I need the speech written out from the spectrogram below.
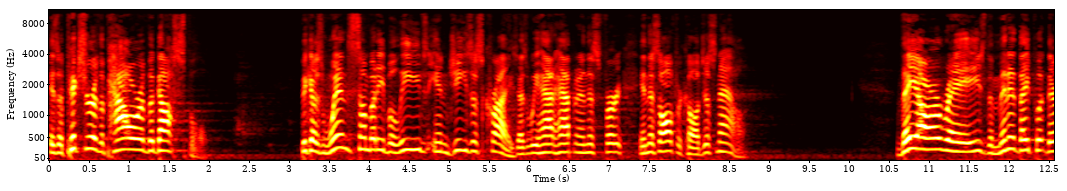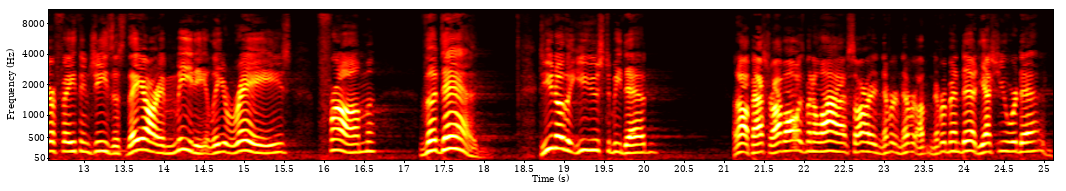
is a picture of the power of the gospel. Because when somebody believes in Jesus Christ, as we had happen in this, first, in this altar call just now, they are raised, the minute they put their faith in Jesus, they are immediately raised from the dead. Do you know that you used to be dead? No, Pastor, I've always been alive. Sorry, never, never, I've never been dead. Yes, you were dead.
